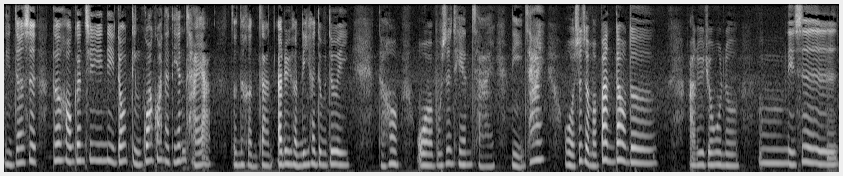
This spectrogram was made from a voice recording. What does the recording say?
你真是歌喉跟记忆力都顶呱呱的天才呀，真的很赞。阿绿很厉害，对不对？然后我不是天才，你猜我是怎么办到的？阿绿就问了，嗯，你是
